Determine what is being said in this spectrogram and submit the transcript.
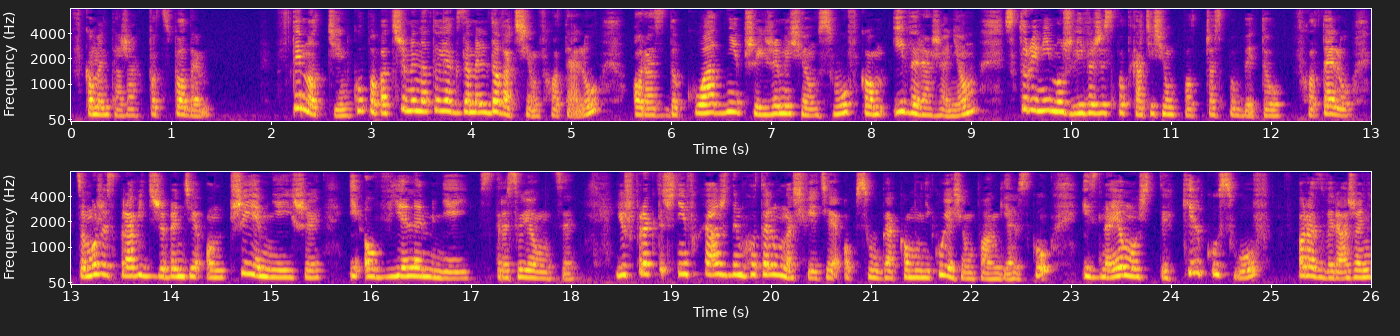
w komentarzach pod spodem. W tym odcinku popatrzymy na to, jak zameldować się w hotelu oraz dokładnie przyjrzymy się słówkom i wyrażeniom, z którymi możliwe, że spotkacie się podczas pobytu w hotelu, co może sprawić, że będzie on przyjemniejszy i o wiele mniej stresujący. Już praktycznie w każdym hotelu na świecie obsługa komunikuje się po angielsku i znajomość tych kilku słów oraz wyrażeń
